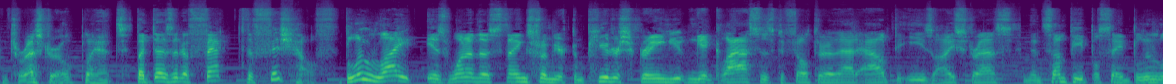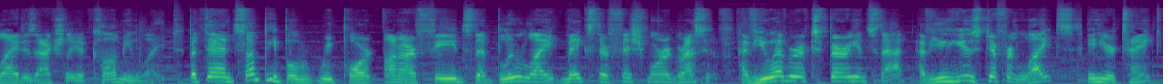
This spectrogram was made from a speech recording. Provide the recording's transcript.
in terrestrial plants. But does it affect the fish health? Blue light is one of those things from your computer screen. You can get glasses to filter that out to ease eye stress. And then some people say blue light is actually a calming light. But then some people report on our feeds that blue light makes their fish more aggressive. Have you ever experienced that? Have you used different lights in your tank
